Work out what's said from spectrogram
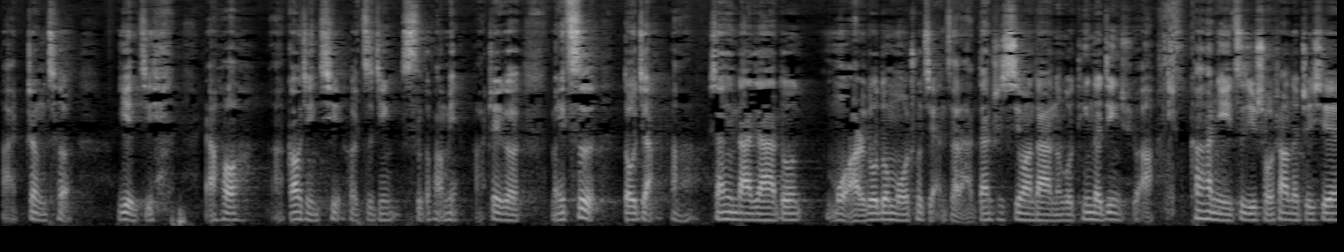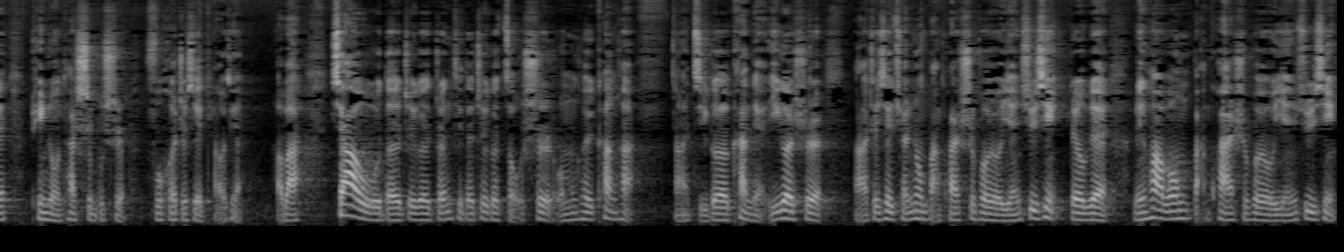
啊政策、业绩，然后。啊，高景气和资金四个方面啊，这个每次都讲啊，相信大家都磨耳朵都磨出茧子来，但是希望大家能够听得进去啊，看看你自己手上的这些品种它是不是符合这些条件，好吧？下午的这个整体的这个走势，我们可以看看啊几个看点，一个是啊这些权重板块是否有延续性，对不对？磷化工板块是否有延续性？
